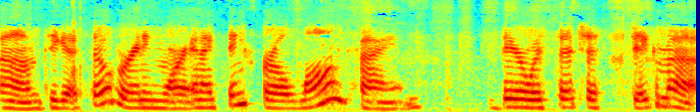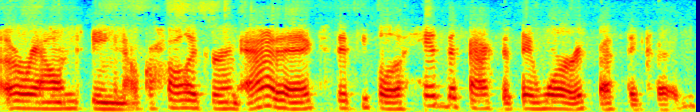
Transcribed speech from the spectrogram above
um, to get sober anymore. And I think for a long time, there was such a stigma around being an alcoholic or an addict that people hid the fact that they were as best they could.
